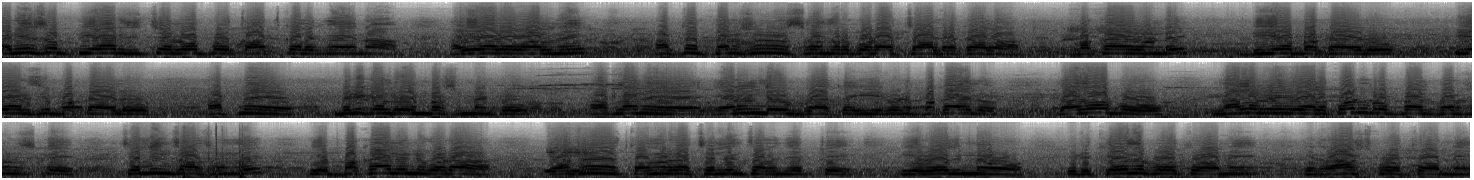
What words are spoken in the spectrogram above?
కనీసం పీఆర్సీ ఇచ్చే లోపు తాత్కాలికమైన అయ్యారే వాళ్ళని అట్నే పెన్షనర్స్ అందరూ కూడా చాలా రకాల బకాయిలు ఉన్నాయి డిఏ బకాయిలు పిఆర్సీ బకాయిలు అట్నే మెడికల్ రియంబర్స్మెంట్ అట్లానే ఎరండి ఇటువంటి బకాయిలు దాదాపు నలభై వేల కోట్ల రూపాయలు పెన్షన్స్కి చెల్లించాల్సి ఉంది. ఈ బకాయిలను కూడా వెంటనే తొందరగా చెల్లించాలని చెప్పి ఈ రోజు మేము ఇటు కేంద్ర ప్రభుత్వాన్ని ఇటు రాష్ట్ర ప్రభుత్వాన్ని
